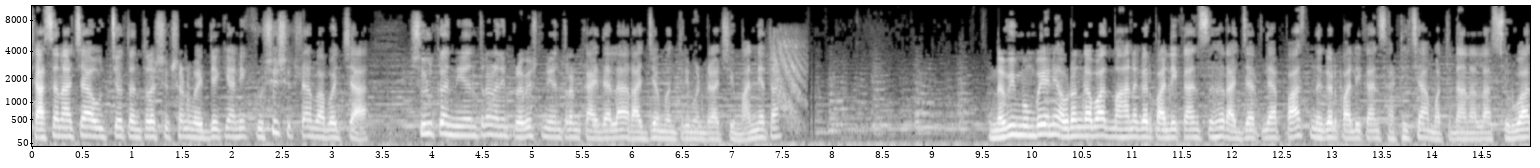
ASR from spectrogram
शासनाच्या उच्च तंत्र शिक्षण वैद्यकीय आणि कृषी शिक्षणाबाबतच्या शुल्क नियंत्रण आणि प्रवेश नियंत्रण कायद्याला राज्य मंत्रिमंडळाची मान्यता? नवी मुंबई आणि औरंगाबाद महानगरपालिकांसह राज्यातल्या पाच नगरपालिकांसाठीच्या मतदानाला सुरुवात.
